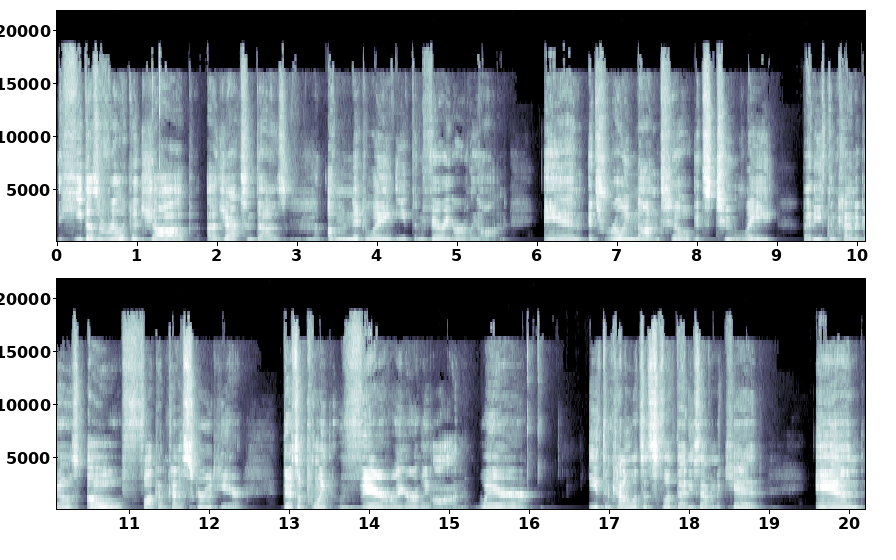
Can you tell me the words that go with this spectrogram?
he does a really good job, uh, Jackson does, of manipulating Ethan very early on. And it's really not until it's too late that Ethan kind of goes, oh, fuck, I'm kind of screwed here there's a point very early on where Ethan kind of lets it slip that he's having a kid, and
